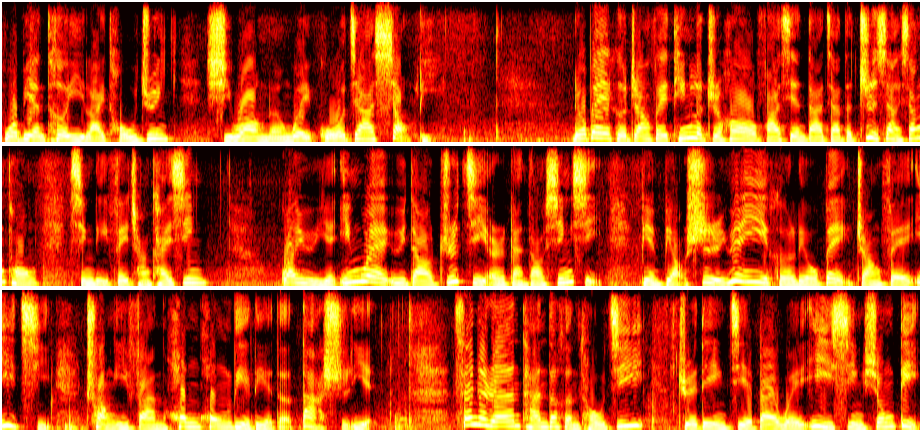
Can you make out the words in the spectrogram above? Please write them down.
我便特意来投军，希望能为国家效力。”刘备和张飞听了之后，发现大家的志向相同，心里非常开心。关羽也因为遇到知己而感到欣喜，便表示愿意和刘备、张飞一起创一番轰轰烈烈的大事业。三个人谈得很投机，决定结拜为异姓兄弟。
